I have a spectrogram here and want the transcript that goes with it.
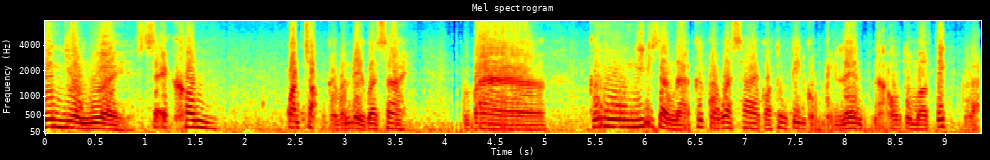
Nhưng nhiều người sẽ không quan trọng cái vấn đề website. Và cứ nghĩ rằng là cứ có website có thông tin của mình lên là automatic là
